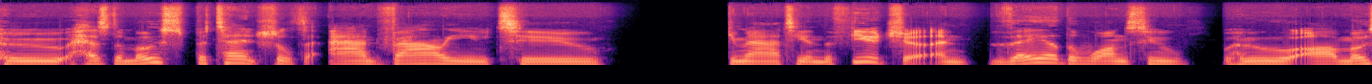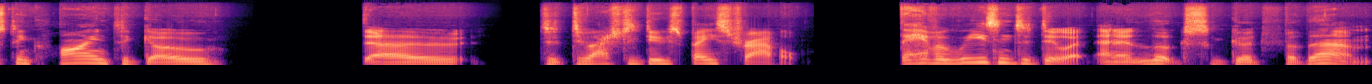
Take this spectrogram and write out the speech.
who has the most potential to add value to humanity in the future, and they are the ones who who are most inclined to go uh, to to actually do space travel. They have a reason to do it, and it looks good for them.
